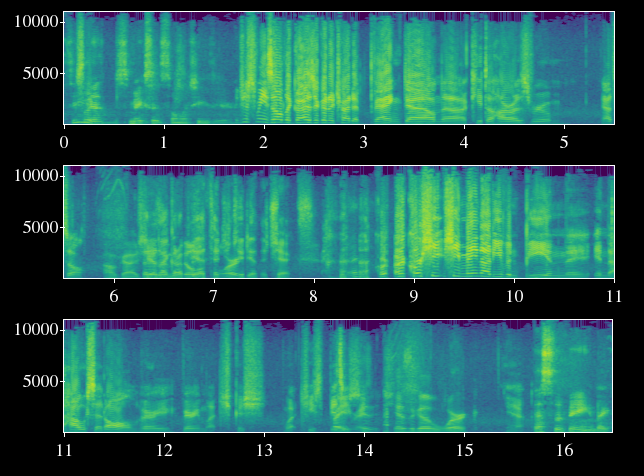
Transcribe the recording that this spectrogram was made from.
See, It's like- that just makes it so much easier. It just means all the guys are going to try to bang down uh, Kitahara's room. That's all. Oh god, So she they're hasn't gonna built pay a attention fort. to the other chicks. Of of course, she she may not even be in the in the house at all, very very much, because what she's busy, Right, right? she, she has to go work. Yeah, that's the thing. Like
